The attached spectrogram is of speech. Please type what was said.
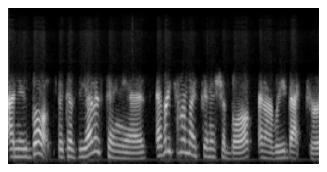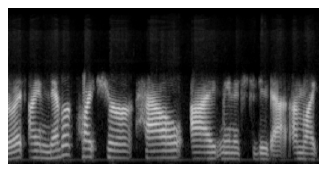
a new book. Because the other thing is, every time I finish a book and I read back through it, I am never quite sure how I managed to do that. I'm like,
